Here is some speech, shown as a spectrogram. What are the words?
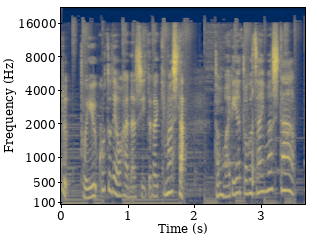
あるということでお話しいただきましたどうもありがとうございました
